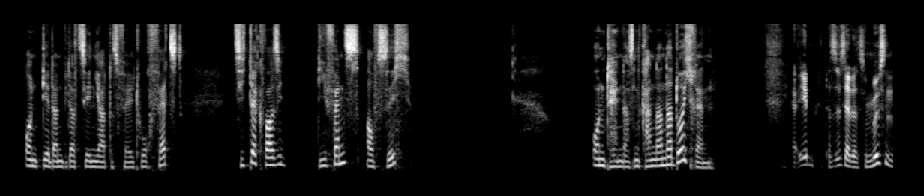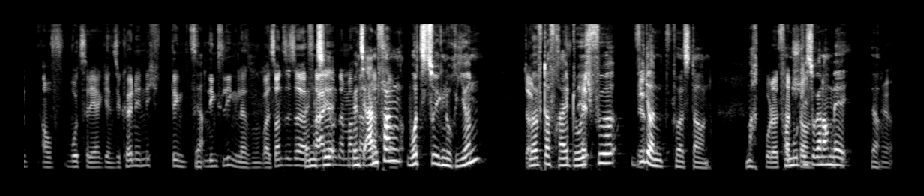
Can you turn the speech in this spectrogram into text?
und dir dann wieder 10 Yard das Feld hochfetzt, zieht der quasi Defense auf sich und Henderson kann dann da durchrennen. Ja, eben, das ist ja das. Sie müssen auf Woods reagieren. Sie können ihn nicht links, Ja. links liegen lassen, weil sonst ist er Wenn frei sie, und dann macht wenn sie anfangen, Woods zu ignorieren, Dann läuft er frei durch für ja. wieder ein First Down. Macht Oder vermutlich Touchdown. sogar noch mehr. Ja. Ja.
